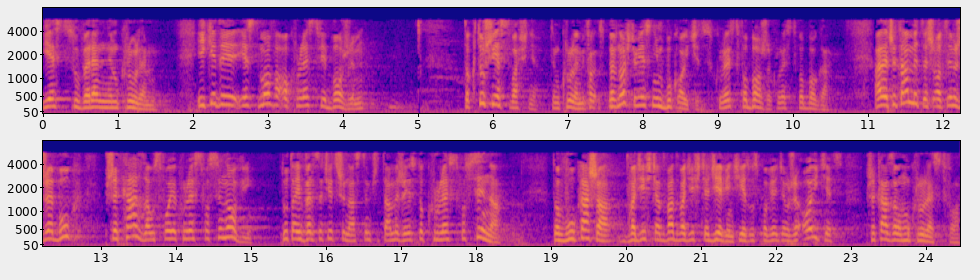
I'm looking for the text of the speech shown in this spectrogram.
jest suwerennym królem. I kiedy jest mowa o Królestwie Bożym, to któż jest właśnie tym królem? Z pewnością jest nim Bóg Ojciec, Królestwo Boże, Królestwo Boga. Ale czytamy też o tym, że Bóg przekazał swoje królestwo synowi. Tutaj w wersecie 13 czytamy, że jest to królestwo syna. To w Łukasza 22-29 Jezus powiedział, że ojciec przekazał mu królestwo.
